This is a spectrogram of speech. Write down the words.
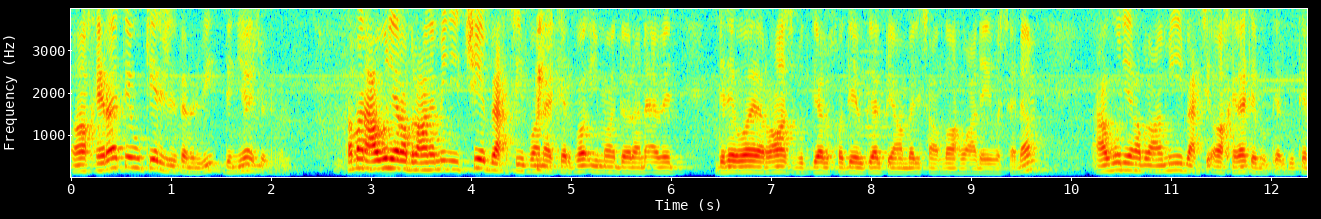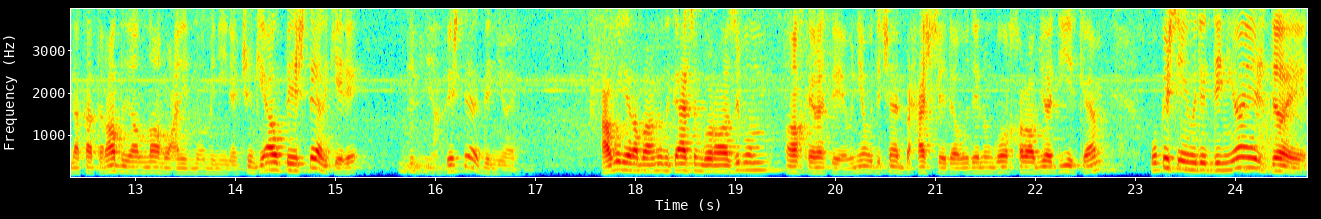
آخرته وكيرج ده مروفي دنيا جد طبعا عولي رب العالمين يتشي بحسي فانا كرفا إيمان دارنا أبد دلوای راز بود گل خدا و گل پیامبری صلی الله علیه و سلم اولی رب العالمین بحث آخرت بود کرد. گفت لقد رضی الله عن المؤمنین. چونکه أو پیشتر الکره پیشتر الدنیای اولی رب العالمین گفت اسم راضی بم آخرته. و نیا ود چند بحشت دا و دلون گو خرابیا دیر کم. و پیشتر این ود دنیایش دایه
